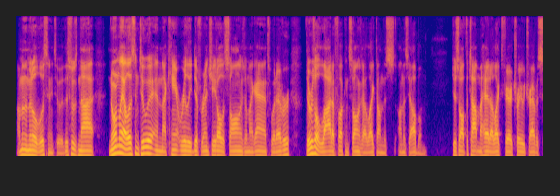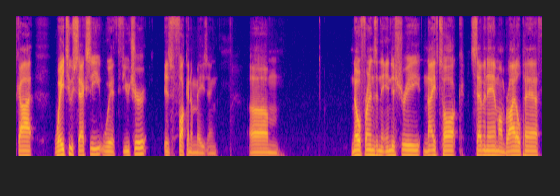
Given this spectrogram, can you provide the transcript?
I'm in the middle of listening to it. This was not normally I listen to it and I can't really differentiate all the songs. I'm like, ah, it's whatever. There was a lot of fucking songs I liked on this on this album. Just off the top of my head, I liked Fair Trade with Travis Scott. Way Too Sexy with Future is fucking amazing. Um No Friends in the Industry, Knife Talk, 7 a.m. on Bridle Path.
